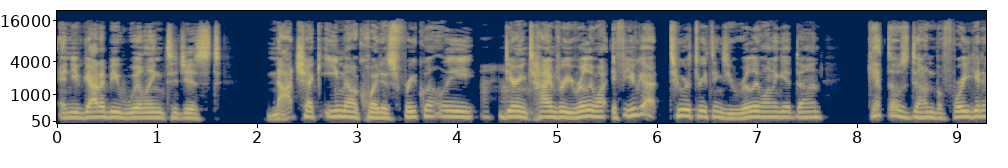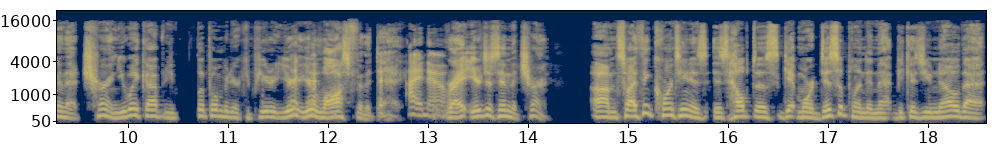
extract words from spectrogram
And you've got to be willing to just not check email quite as frequently Uh-huh. during times where you really want if you got two or three things you really want to get done, get those done before you get into that churn. You wake up, you flip open your computer, you're you're lost for the day. I know. Right? You're just in the churn. Um, so I think quarantine has has helped us get more disciplined in that because you know that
